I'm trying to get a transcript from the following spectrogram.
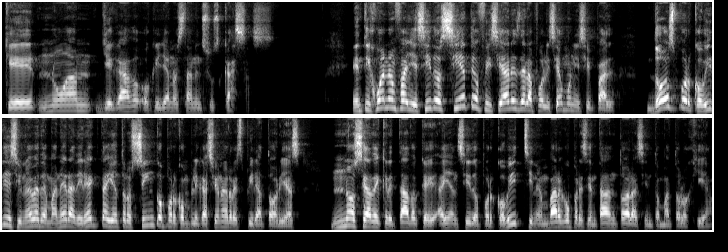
que no han llegado o que ya no están en sus casas. En Tijuana han fallecido siete oficiales de la Policía Municipal, dos por COVID-19 de manera directa y otros cinco por complicaciones respiratorias. No se ha decretado que hayan sido por COVID, sin embargo, presentaban toda la sintomatología.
